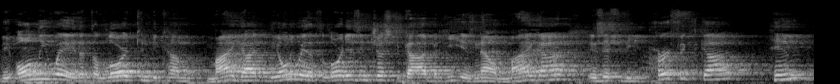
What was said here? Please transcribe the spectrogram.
The only way that the Lord can become my God, the only way that the Lord isn't just God, but He is now my God, is if the perfect God, Him,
